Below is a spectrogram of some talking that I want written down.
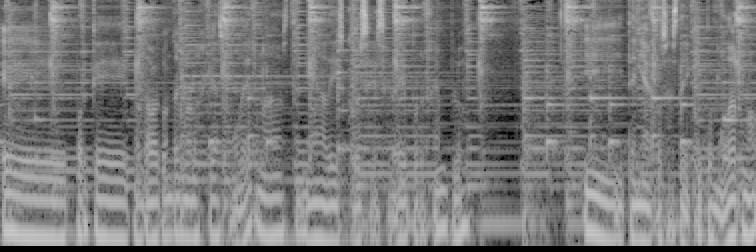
eh, porque contaba con tecnologías modernas, tenía discos SSD por ejemplo, y tenía cosas de equipo moderno.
